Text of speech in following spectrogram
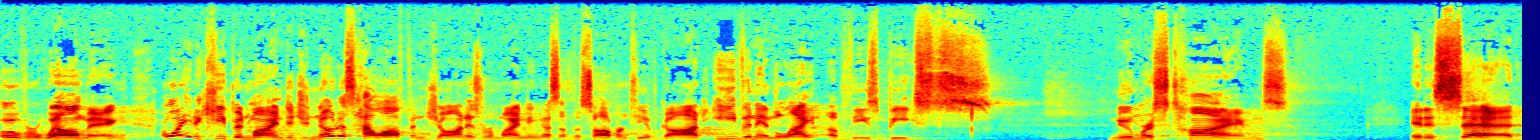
overwhelming, I want you to keep in mind did you notice how often John is reminding us of the sovereignty of God, even in light of these beasts? numerous times it is said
